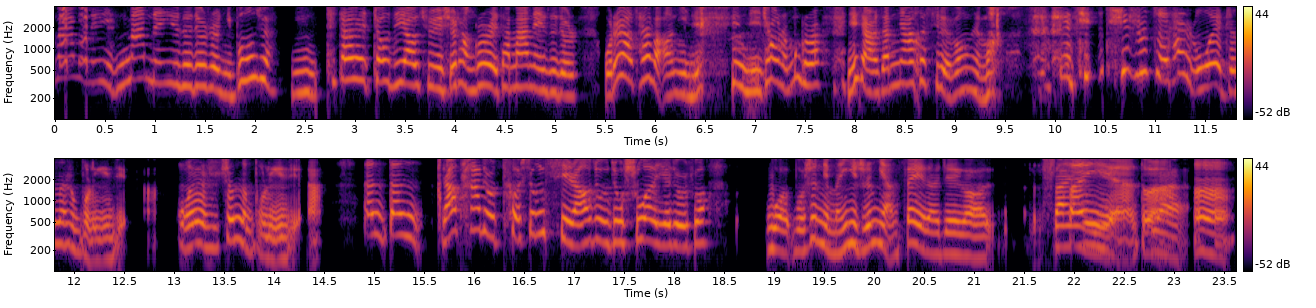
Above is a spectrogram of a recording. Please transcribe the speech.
妈妈那意妈妈那意思就是你不能去，你他着急要去学唱歌去，他妈那意思就是我这要采访你，你 你唱什么歌？你想让咱们家喝西北风去吗？那其其实最开始我也真的是不理解，我也是真的不理解。但但然后他就特生气，然后就就说了一个，就是说我我是你们一直免费的这个翻译，翻译对，嗯，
